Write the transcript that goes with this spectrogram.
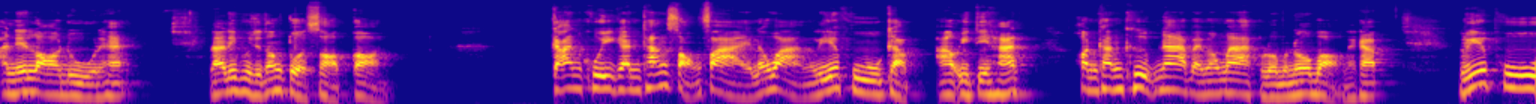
อันนี้รอดูนะฮะแล้วลิพูจะต้องตรวจสอบก่อน การคุยกันทั้งสองฝ่ายระหว่างลิเวอร์พูลกับเอาอิติฮัดค่อนข้างคืบหน้าไปมากๆโรมาโนบอกนะครับลิเวอร์พูล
